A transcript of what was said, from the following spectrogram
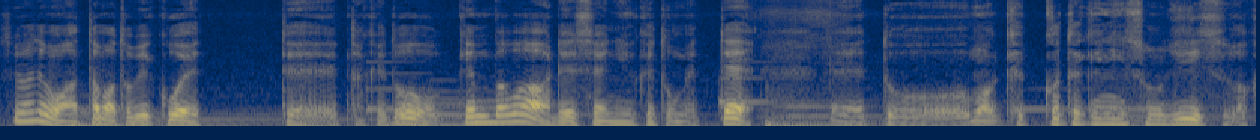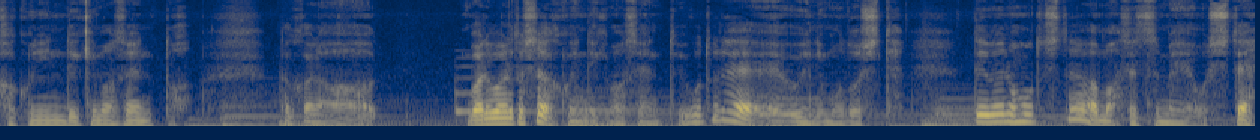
それはでも頭飛び越えてたけど現場は冷静に受け止めて、えーとまあ、結果的にその事実は確認できませんと。だから我々としては確認できませんということで上に戻してで上の方としてはまあ説明をして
